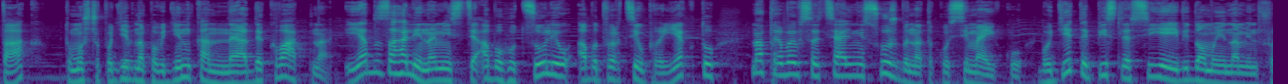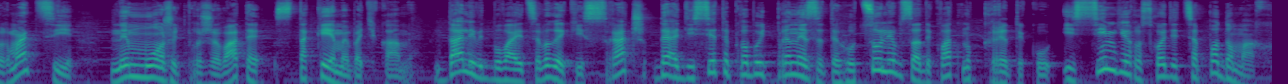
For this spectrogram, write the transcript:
Так, тому що подібна поведінка неадекватна. І я б взагалі на місці або гуцулів, або творців проєкту натравив соціальні служби на таку сімейку, бо діти після всієї відомої нам інформації не можуть проживати з такими батьками. Далі відбувається великий срач, де адісіти пробують принизити гуцулів за адекватну критику, і сім'ї розходяться по домах.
